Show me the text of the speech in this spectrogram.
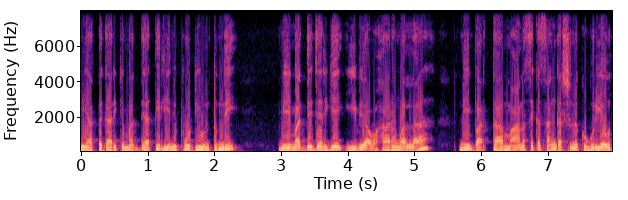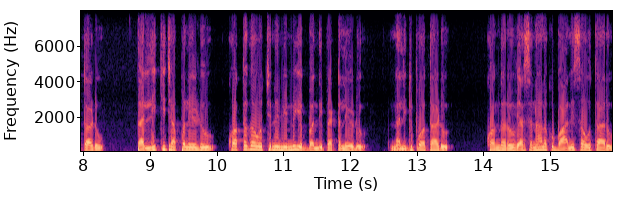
నీ అత్తగారికి మధ్య తెలియని పోటీ ఉంటుంది. మీ మధ్య జరిగే ఈ వ్యవహారం వల్ల నీ భర్త మానసిక సంఘర్షణకు గురి అవుతాడు. తల్లికి చెప్పలేడు కొత్తగా వచ్చిన నిన్ను ఇబ్బంది పెట్టలేడు నలిగిపోతాడు. కొందరు వ్యసనాలకు బానిస అవుతారు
